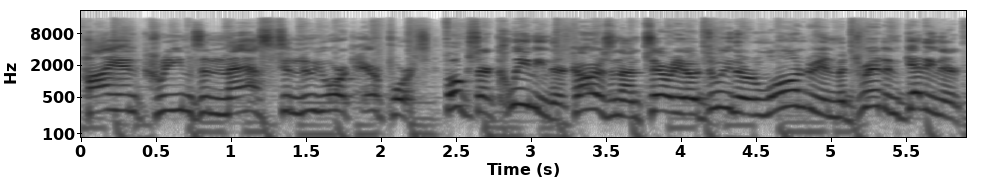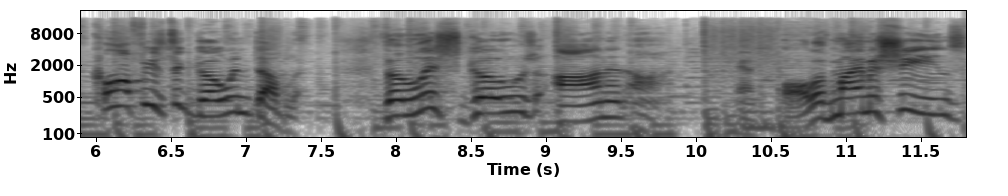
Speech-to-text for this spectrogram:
high end creams and masks in New York airports. Folks are cleaning their cars in Ontario, doing their laundry in Madrid, and getting their coffees to go in Dublin. The list goes on and on. And all of my machines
